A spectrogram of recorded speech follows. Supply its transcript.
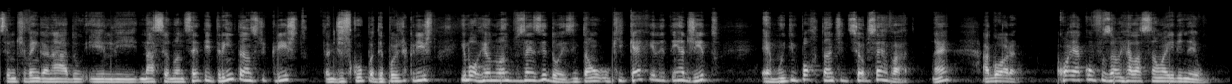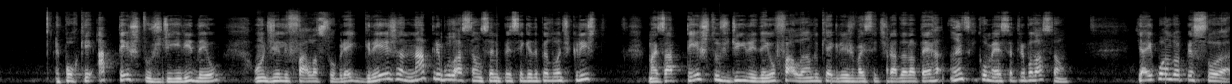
Se eu não estiver enganado, ele nasceu no ano 130 a.C., desculpa, depois de Cristo, e morreu no ano 202. Então, o que quer que ele tenha dito, é muito importante de ser observado. Né? Agora, qual é a confusão em relação a Irineu? É porque há textos de Irineu onde ele fala sobre a igreja na tribulação sendo perseguida pelo anticristo, mas há textos de Irineu falando que a igreja vai ser tirada da terra antes que comece a tribulação. E aí, quando a pessoa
